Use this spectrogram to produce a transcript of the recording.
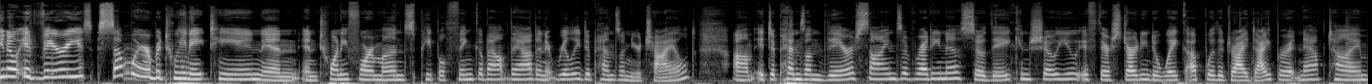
You know, it varies somewhere between 18 and, and 24 months. People think about that, and it really depends on your child. Um, it depends on their signs of readiness, so they can show you if they're starting to wake up with a dry diaper at nap time,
